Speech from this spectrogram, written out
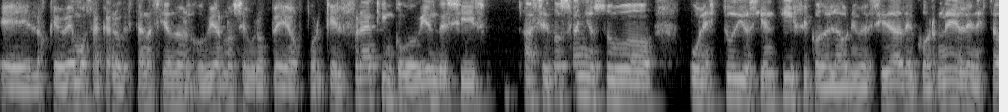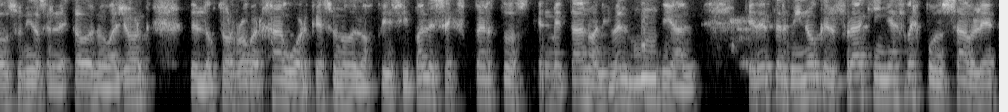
eh, los que vemos acá lo que están haciendo los gobiernos europeos, porque el fracking, como bien decís, hace dos años hubo un estudio científico de la Universidad de Cornell en Estados Unidos, en el estado de Nueva York, del doctor Robert Howard, que es uno de los principales expertos en metano a nivel mundial, que determinó que el fracking es responsable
